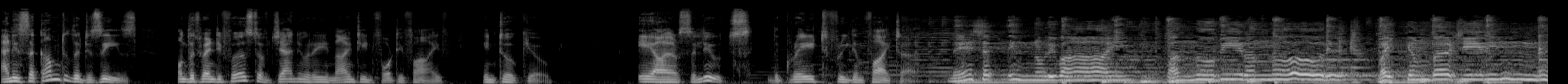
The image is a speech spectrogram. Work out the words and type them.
and he succumbed to the disease on the 21st of January 1945 in Tokyo. AIR salutes the great freedom fighter. നേശത്തിനൊളിവായി വന്നു പിറന്നോര് വൈക്കം ബഷീരിന്ന്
